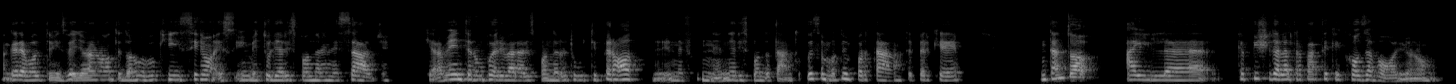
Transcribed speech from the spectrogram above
Magari a volte mi sveglio la notte, dormo pochissimo e mi metto lì a rispondere ai messaggi. Chiaramente non puoi arrivare a rispondere a tutti, però ne, ne, ne rispondo tanto. Questo è molto importante perché intanto il, capisci dall'altra parte che cosa vogliono,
